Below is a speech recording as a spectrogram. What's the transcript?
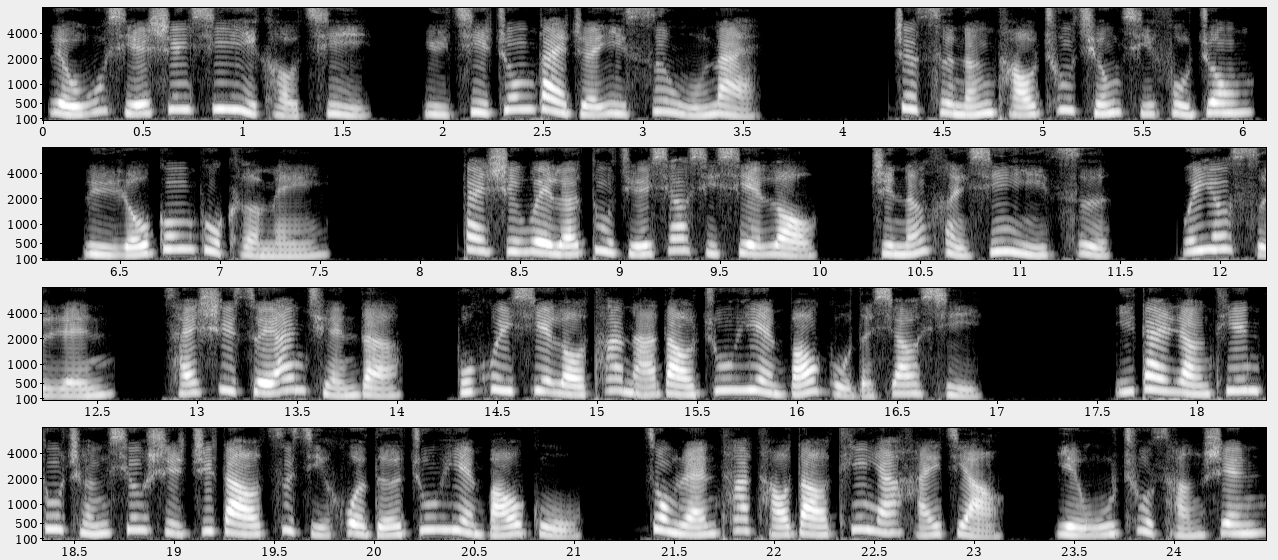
柳无邪深吸一口气，语气中带着一丝无奈。这次能逃出穷奇腹中，吕柔功不可没。但是为了杜绝消息泄露，只能狠心一次。唯有死人才是最安全的，不会泄露他拿到朱厌宝骨的消息。一旦让天都城修士知道自己获得朱厌宝骨，纵然他逃到天涯海角，也无处藏身。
